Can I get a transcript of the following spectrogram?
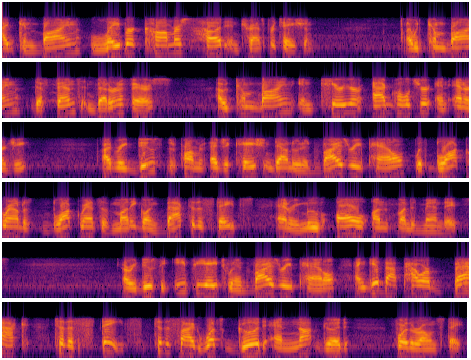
I'd combine labor, commerce, HUD, and transportation. I would combine defense and veteran affairs. I would combine interior, agriculture, and energy. I'd reduce the Department of Education down to an advisory panel with block, block grants of money going back to the states and remove all unfunded mandates. I reduce the EPA to an advisory panel and give that power back to the states to decide what's good and not good for their own states.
